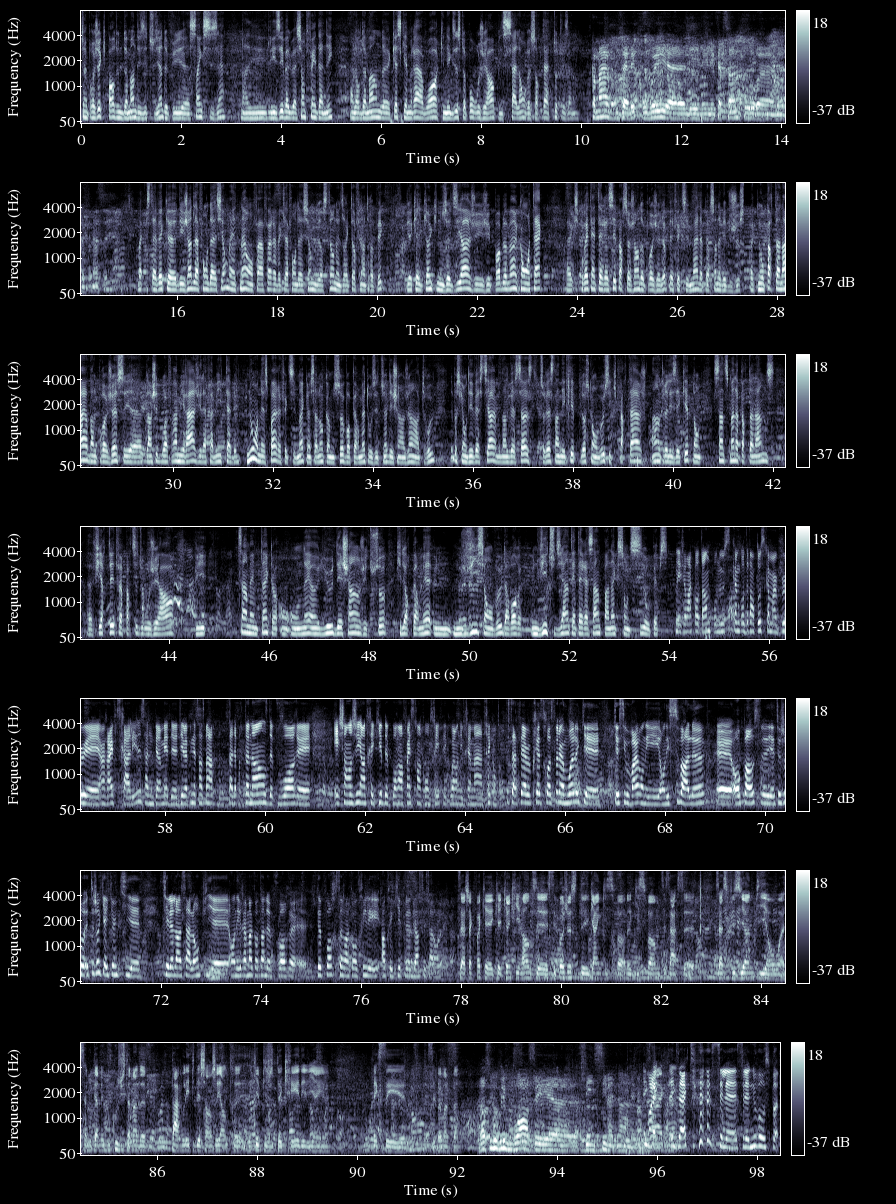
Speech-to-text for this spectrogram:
C'est un projet qui part d'une demande des étudiants depuis 5-6 ans dans les, évaluations de fin d'année. On leur demande qu'est-ce qu'ils aimeraient avoir qui n'existe pas au GR, puis le salon ressortait à toutes les années. Comment vous avez trouvé les, personnes pour le financer? Ben, c'est avec euh, des gens de la Fondation. Maintenant, on fait affaire avec la Fondation de l'Université. On a un directeur philanthropique. Puis il y a quelqu'un qui nous a dit Ah, j'ai probablement un contact euh, qui pourrait être intéressé par ce genre de projet-là. Puis effectivement, la personne avait vu juste. nos partenaires dans le projet, c'est euh, Plancher de Bois-Franc, Mirage et la famille Tabet. Nous, on espère effectivement qu'un salon comme ça va permettre aux étudiants d'échanger entre eux. Parce qu'ils ont des vestiaires, mais dans le vestiaire, tu restes en équipe, là, ce qu'on veut, c'est qu'ils partagent entre les équipes. Donc, sentiment d'appartenance, fierté de faire partie du Rouge et puis en même temps qu'on ait un lieu d'échange et tout ça qui leur permet une, vie, si on veut, d'avoir une vie étudiante intéressante pendant qu'ils sont ici au PEPS. On est vraiment contente pour nous. Comme on disait tantôt, c'est comme un peu euh, un rêve qui se réalise. Ça nous permet de développer notre sentiment d'appartenance, de pouvoir euh, échanger entre équipes, de pouvoir enfin se rencontrer. Fait que on est vraiment très contents. Ça fait à peu près trois semaines, un mois là, que, que c'est ouvert. On est, on est souvent là. Euh, on passe. Il y a toujours, toujours quelqu'un qui qui est là dans le salon. Puis euh, on est vraiment content de pouvoir, euh, de pouvoir se rencontrer les, entre équipes dans ces salons-là. C'est à chaque fois que quelqu'un qui rentre, c'est pas juste des gangs qui se, euh, qui se forment, ça se, ça se fusionne. Puis ça nous permet beaucoup justement de parler puis d'échanger entre équipes puis de créer des liens. Fait que c'est vraiment le fun. Alors, si vous voulez vous voir, c'est ici maintenant. Exact. exact. c'est le, le nouveau spot.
